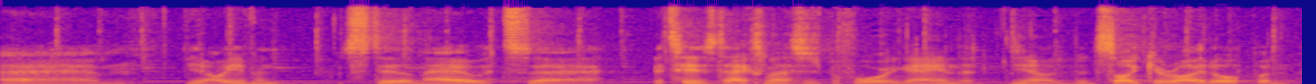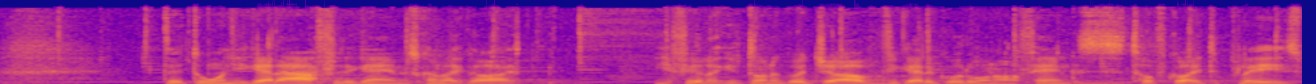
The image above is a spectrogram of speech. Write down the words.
um, you know, even still now, it's uh, it's his text message before a game that you know would psych you right up, and the, the one you get after the game is kind of like, oh, you feel like you've done a good job if you get a good one off him because he's a tough guy to please.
